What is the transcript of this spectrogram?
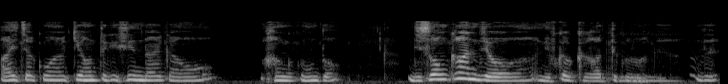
愛着は基本的信頼感を育むと、自尊感情に深く関わってくるわけです。うん、で、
